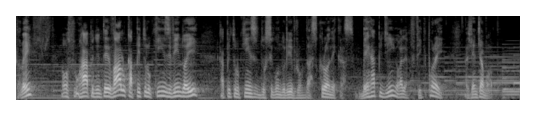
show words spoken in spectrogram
tá bem? Vamos para um rápido intervalo, capítulo 15 vindo aí, capítulo 15 do segundo livro das Crônicas. Bem rapidinho, olha, fique por aí. A gente já volta.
